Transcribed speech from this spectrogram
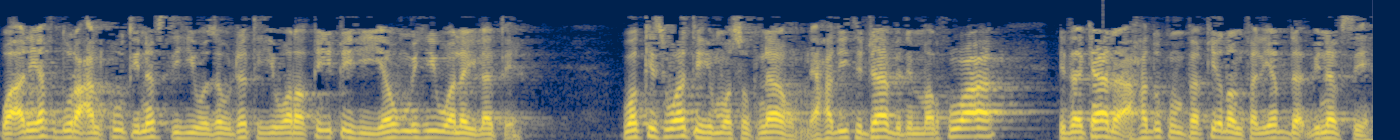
وأن يفضل عن قوت نفسه وزوجته ورقيقه يومه وليلته وكسوتهم وسكناهم لحديث جابر مرفوعة إذا كان أحدكم فقيرا فليبدأ بنفسه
